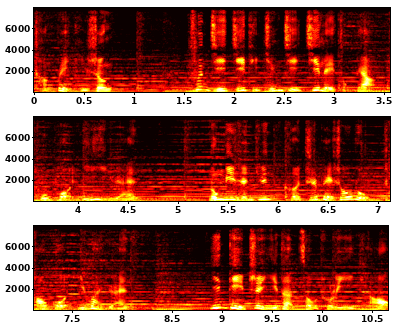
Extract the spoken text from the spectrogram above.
成倍提升，村级集体经济积累总量突破一亿元，农民人均可支配收入超过一万元，因地制宜地走出了一条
